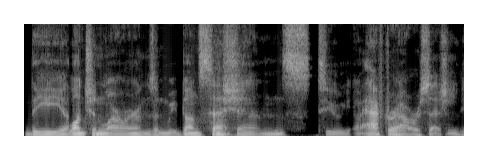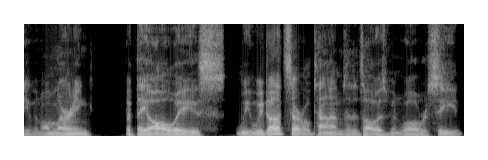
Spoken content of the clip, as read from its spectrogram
the lunch and learns, and we've done sessions to you know, after hour sessions, even on learning. But they always, we, we've done it several times and it's always been well received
